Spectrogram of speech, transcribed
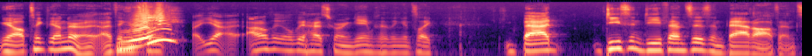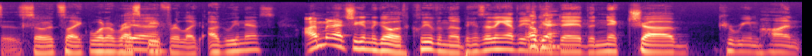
Yeah, I'll take the under. I, I think it's- Really? uh, yeah, I I don't think it'll be a high scoring game because I think it's like bad, decent defenses and bad offenses. So it's like what a recipe Yeah. for like ugliness. I'm actually going to go with Cleveland though because I think at the end of Okay. the day, the Nick Chubb, Kareem Hunt,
